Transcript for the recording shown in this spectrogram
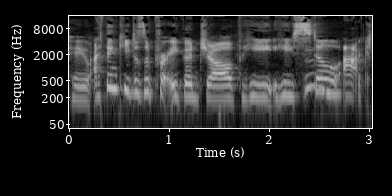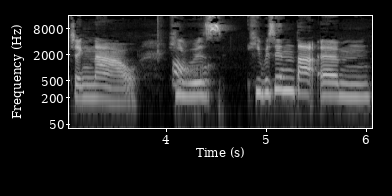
who I think he does a pretty good job. He he's still mm. acting now. He Aww. was he was in that um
